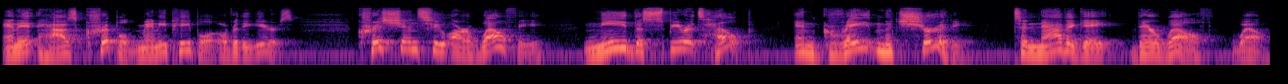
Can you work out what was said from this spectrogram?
and it has crippled many people over the years. Christians who are wealthy need the Spirit's help and great maturity to navigate their wealth well.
